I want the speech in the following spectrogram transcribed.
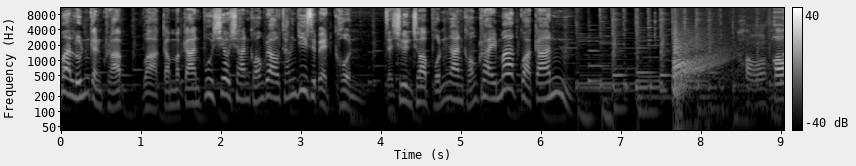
มาลุ้นกันครับ ว่ากรรมการผู้เชี่ยวชาญของเราทั้ง 21 คน จะชื่นชอบผลงานของใครมากกว่ากัน ของพ่อ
